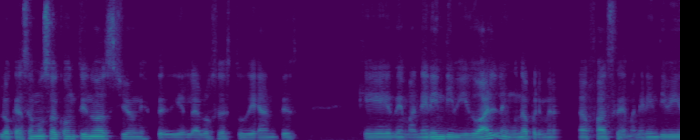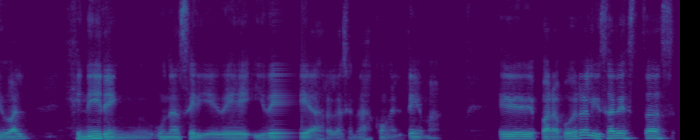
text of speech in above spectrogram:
lo que hacemos a continuación es pedirle a los estudiantes que de manera individual, en una primera fase de manera individual, generen una serie de ideas relacionadas con el tema eh, para poder realizar estas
